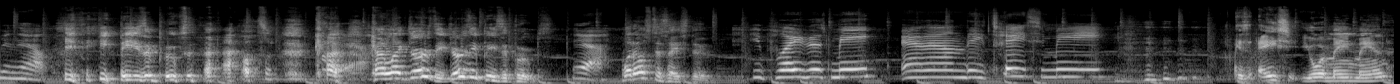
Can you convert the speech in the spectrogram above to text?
in the house. He, he pees and poops in the house. kind, kind of like Jersey. Jersey pees and poops. Yeah. What else does Ace do? He plays with me and then they chased me. Is Ace your main man?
